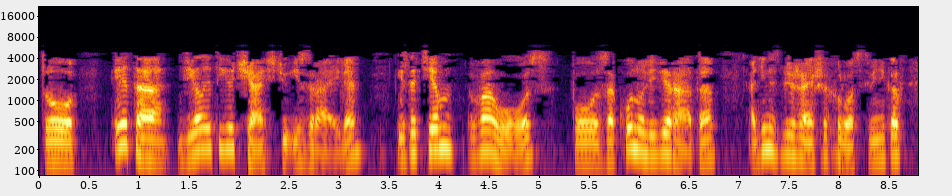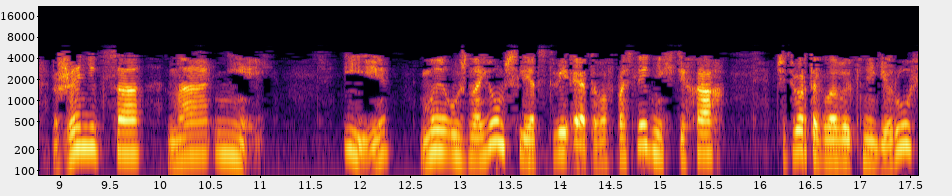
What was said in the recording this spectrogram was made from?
то это делает ее частью Израиля, и затем Ваоз, по закону Леверата, один из ближайших родственников, женится на ней. И мы узнаем вследствие этого в последних стихах 4 главы книги Руфь,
